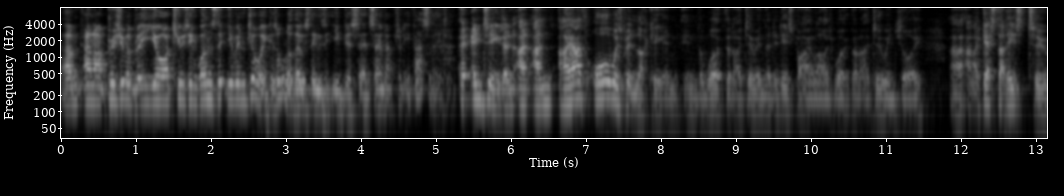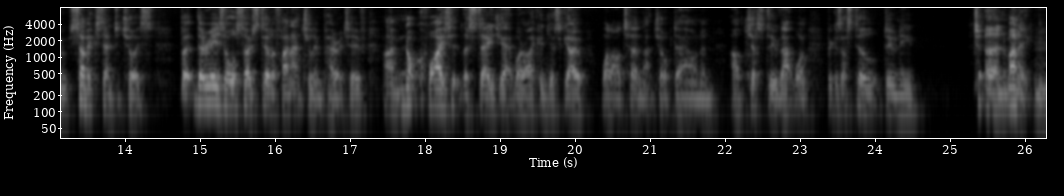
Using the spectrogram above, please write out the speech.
Um, and uh, presumably you're choosing ones that you enjoy because all of those things that you've just said sound absolutely fascinating. Indeed, and, and, and I have always been lucky in, in the work that I do, in that it is by and large work that I do enjoy. Uh, and I guess that is to some extent a choice, but there is also still a financial imperative. I'm not quite at the stage yet where I can just go, well, I'll turn that job down and I'll just do that one because I still do need to earn money. Hmm.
